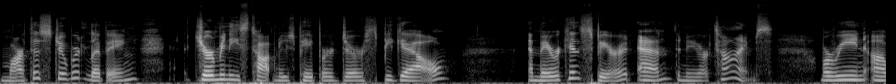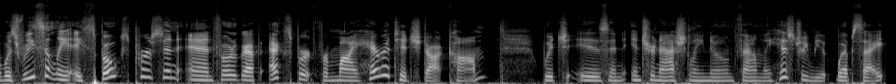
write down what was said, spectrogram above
Martha Stewart Living, Germany's top newspaper, Der Spiegel, American Spirit, and the New York Times. Maureen uh, was recently a spokesperson and photograph expert for MyHeritage.com, which is an internationally known family history website,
